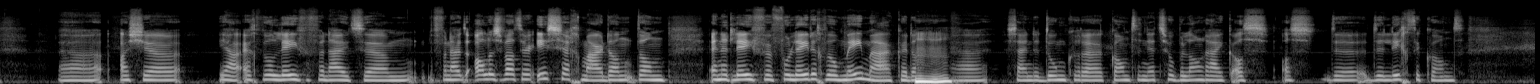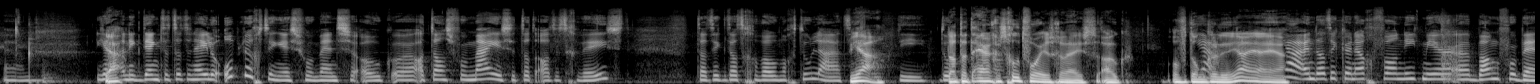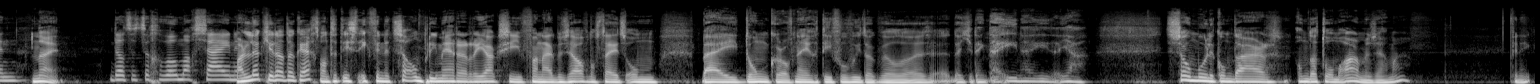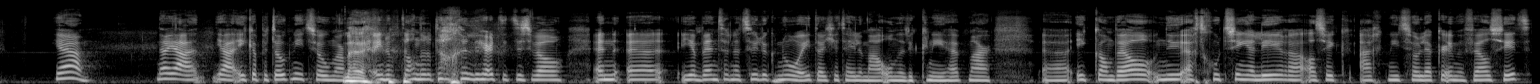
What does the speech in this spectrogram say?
eh, als je ja, echt wil leven vanuit, ehm, vanuit alles wat er is, zeg maar, dan, dan, en het leven volledig wil meemaken, dan Mhm. zijn de donkere kanten net zo belangrijk als, als de, de lichte kant. Ehm, ja, en ik denk dat dat een hele opluchting is voor mensen ook. Eh, althans, voor mij is het dat altijd geweest. Dat ik dat gewoon mag toelaten. Ja, Die dat het ergens goed voor je is geweest ook? Of donker? Ja, ja, ja. Ja, en dat ik er in elk geval niet meer eh, bang voor ben. Nee. Dat het er gewoon mag zijn. Maar lukt je dat ook echt? Want het is, ik vind het zo'n primaire reactie vanuit mezelf nog steeds om bij donker of negatief, hoe je het ook wil, eh, dat je denkt, nee, nee, ja. Zo moeilijk om, daar, om dat te omarmen, zeg maar. Vind ik. Ja, nou ja, ja, ik heb het ook niet zomaar Nee. op een of de andere dag geleerd. Het is wel. En eh, je bent er natuurlijk nooit dat je het helemaal onder de knie hebt. Maar eh, ik kan wel nu echt goed signaleren als ik eigenlijk niet zo lekker in mijn vel zit.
